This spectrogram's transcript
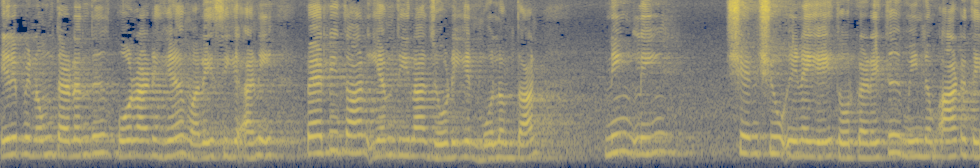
இருப்பினும் தொடர்ந்து போராடிய மலேசிய அணி பெர்லிதான் எம் தீனா ஜோடியின் மூலம்தான் நிங் லிங் ஷென்ஷு இணையை தோற்கடித்து மீண்டும் ஆட்டத்தை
